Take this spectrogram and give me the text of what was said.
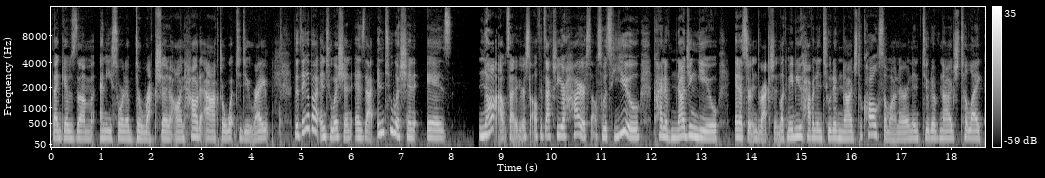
that gives them any sort of direction on how to act or what to do, right? The thing about intuition is that intuition is not outside of yourself. It's actually your higher self. So it's you kind of nudging you in a certain direction. Like maybe you have an intuitive nudge to call someone or an intuitive nudge to like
